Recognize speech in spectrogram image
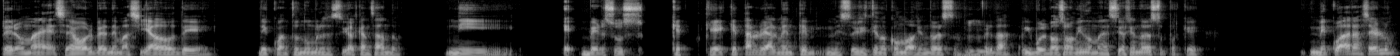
Pero, mae, se va a volver demasiado de, de cuántos números estoy alcanzando. Ni versus qué, qué, qué tan realmente me estoy sintiendo cómodo haciendo esto, Ujú. ¿verdad? Y volvemos a lo mismo, mae, estoy haciendo esto porque me cuadra hacerlo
